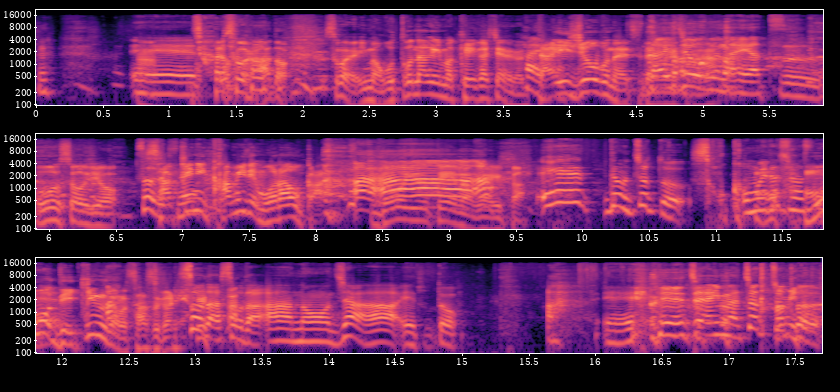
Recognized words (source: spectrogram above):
うん えーっと。そうだあとそうだ今大人が今警戒してるけど、はい。大丈夫なやつだよ大丈夫なやつ。放送上、ね。先に紙でもらおうか。どういうテーあマがいいか。あえー、でもちょっとそこ思い出しますね。もうできるだろさすがに。そうだそうだ。あのじゃあえっとあえー、じゃあ今ちょちょっと、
